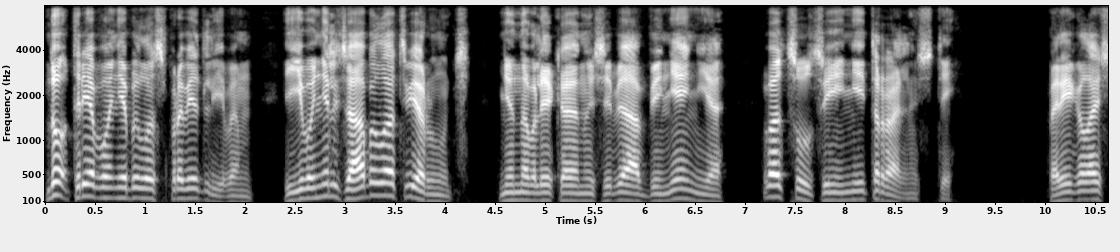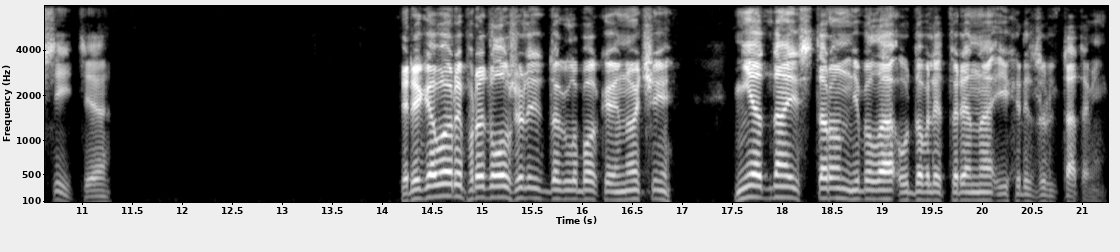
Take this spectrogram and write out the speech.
но требование было справедливым, и его нельзя было отвергнуть, не навлекая на себя обвинения в отсутствии нейтральности. «Пригласите». Переговоры продолжились до глубокой ночи. Ни одна из сторон не была удовлетворена их результатами.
